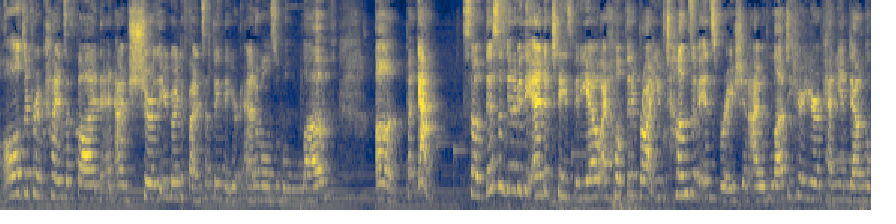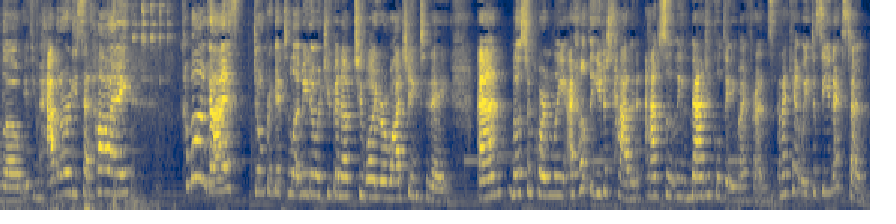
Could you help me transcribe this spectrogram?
all different kinds of fun, and I'm sure that you're going to find something that your animals will love. Um, but yeah, so this is going to be the end of today's video. I hope that it brought you tons of inspiration. I would love to hear your opinion down below. If you haven't already said hi, come on guys, don't forget to let me know what you've been up to while you were watching today. And most importantly, I hope that you just have an absolutely magical day, my friends, and I can't wait to see you next time.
